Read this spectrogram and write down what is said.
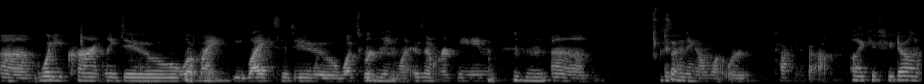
um, what do you currently do? What might you like to do? What's working? Mhm. What isn't working? Mhm. Um, So- depending on what we're talking about. like if you don't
